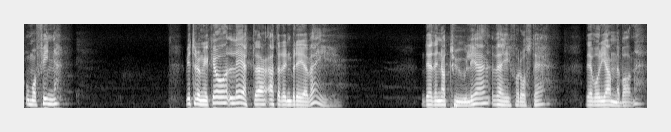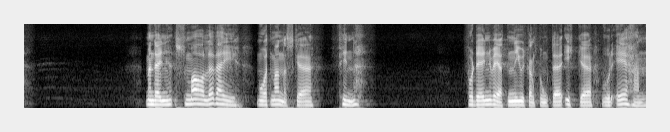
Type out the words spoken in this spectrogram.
om å finne. Vi trenger ikke å lete etter den brede vei. Det er den naturlige vei for oss, det. Det er vår hjemmebane. Men den smale vei må et menneske finne. For den vet en i utgangspunktet ikke hvor er hen.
